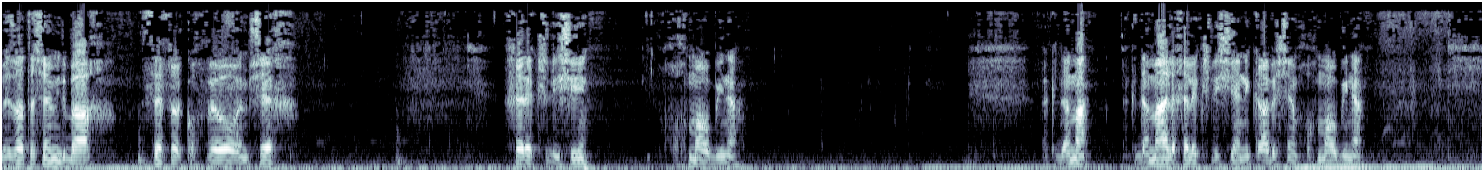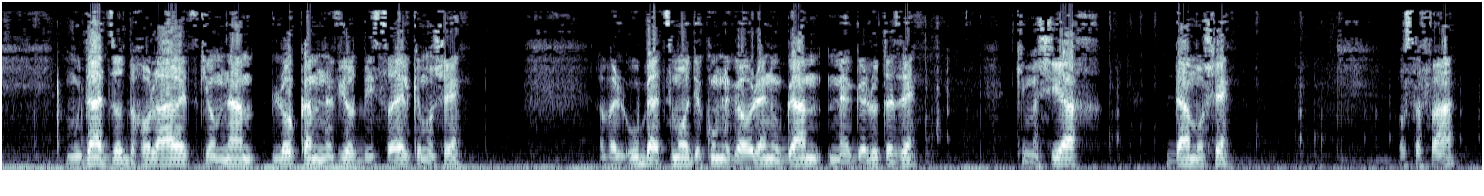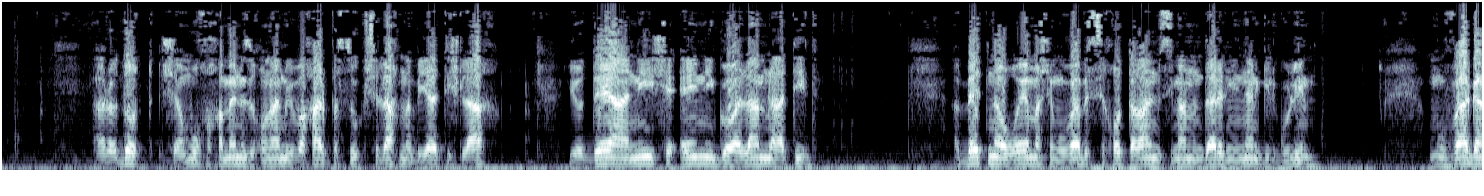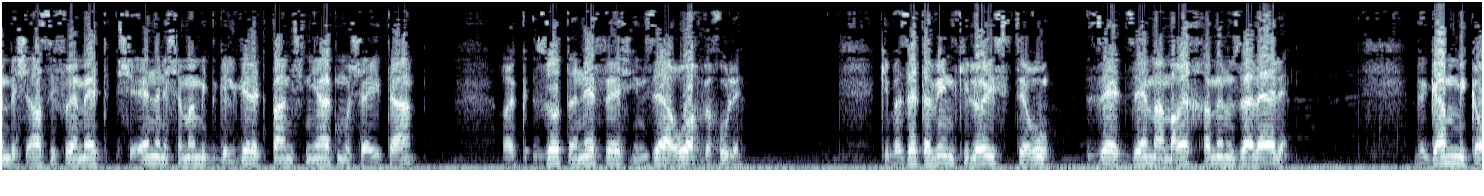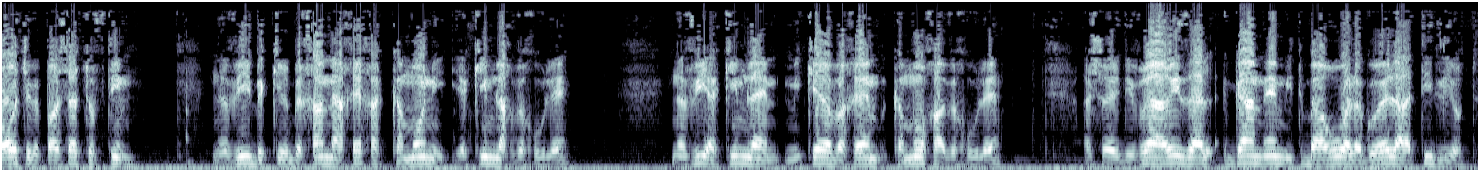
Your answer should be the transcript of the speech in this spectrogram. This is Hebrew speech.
בעזרת השם מטבח, ספר כוכבי אור, המשך, חלק שלישי, חוכמה ובינה. הקדמה, הקדמה לחלק שלישי הנקרא בשם חוכמה ובינה. מודעת זאת בכל הארץ, כי אמנם לא קם נביא עוד בישראל כמשה, אבל הוא בעצמו עוד יקום לגאולנו גם מהגלות הזה, כי משיח דם משה. הוספה על אודות שאמרו חכמינו זיכרונם לברכה על פסוק שלח נא ביד תשלח, יודע אני שאיני גואלם לעתיד. הבט נא וראה מה שמובא בשיחות הר"ן בסימן נ"ד מעניין גלגולים. מובא גם בשאר ספרי אמת שאין הנשמה מתגלגלת פעם שנייה כמו שהייתה, רק זאת הנפש עם זה הרוח וכו'. כי בזה תבין כי לא יסתרו זה את זה מאמרי חכמינו ז"ל האלה. וגם מקראות שבפרשת שופטים, נביא בקרבך מאחיך כמוני יקים לך וכו', נביא יקים להם מקרב אחיהם כמוך וכו', אשר לדברי האריזל גם הם יתבהרו על הגואל העתיד להיות,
